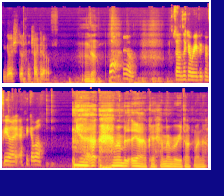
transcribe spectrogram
you guys should definitely check it out. Okay. Yeah, no. Sounds like a raving review. I, I think I will. Yeah, I, I remember. Yeah, okay. I remember what you're talking about now.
